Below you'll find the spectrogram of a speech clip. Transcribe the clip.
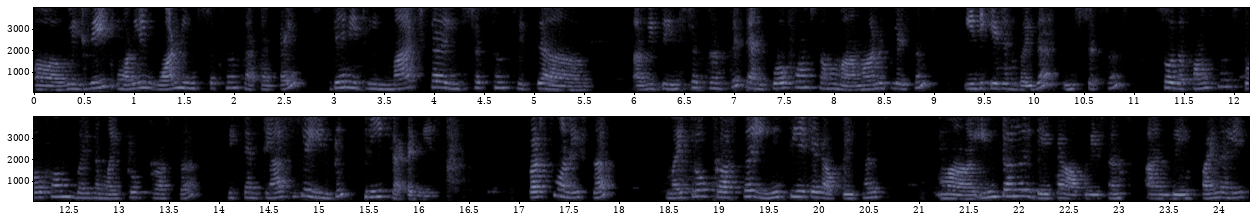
will read only one instructions at a time. Then it will match the instructions with the with the instruction set and perform some manipulations indicated by the instructions. So the functions performed by the microprocessor, we can classify into three categories. First one is the microprocessor initiated operations, uh, internal data operations, and then finally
